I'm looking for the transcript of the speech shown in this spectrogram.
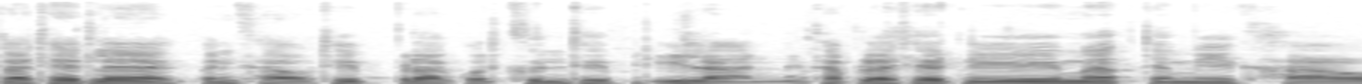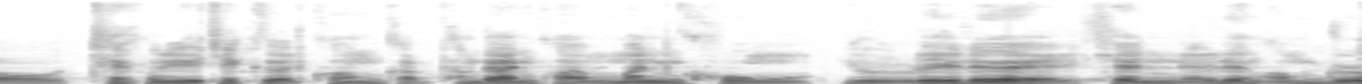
ประเทศแรกเป็นข่าวที่ปรากฏขึ้นที่อิหร่านนะครับ ประเทศนี้มักจะมีข่าวเทคโนโลยีที่เกิดข้องกับทางด้านความมั่นคง อยู่เรื่อยๆ เช่น ในเรื่องของโดร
